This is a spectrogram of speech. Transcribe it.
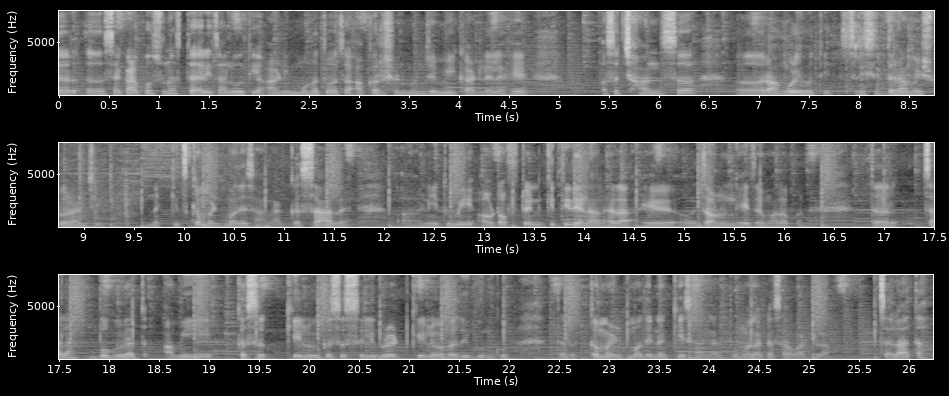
तर सकाळपासूनच तयारी चालू होती आणि महत्त्वाचं आकर्षण म्हणजे मी काढलेलं हे असं छानसं रांगोळी होती श्री सिद्धरामेश्वरांची. नक्कीच कमेंटमध्ये सांगा कसं आलं आहे आणि तुम्ही आउट ऑफ टेन किती देणार ह्याला हे जाणून घ्यायचं आहे मला पण. तर चला बघूयात आम्ही कसं केलो आहे कसं सेलिब्रेट केलो हळदी कुंकू. तर कमेंटमध्ये नक्की सांगा तुम्हाला कसा वाटला? चला आता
